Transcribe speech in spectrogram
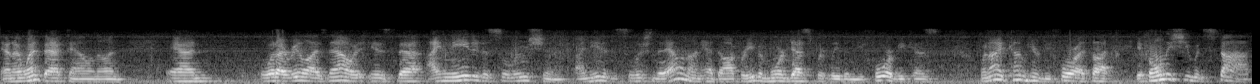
And I went back to Al and what I realize now is that I needed a solution. I needed the solution that Al had to offer even more desperately than before because when I had come here before, I thought if only she would stop,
